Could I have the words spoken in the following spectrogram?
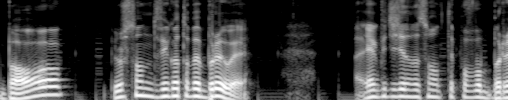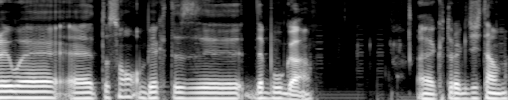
bo już są dwie gotowe bryły. Jak widzicie, to są typowo bryły, e, to są obiekty z debuga, e, które gdzieś tam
